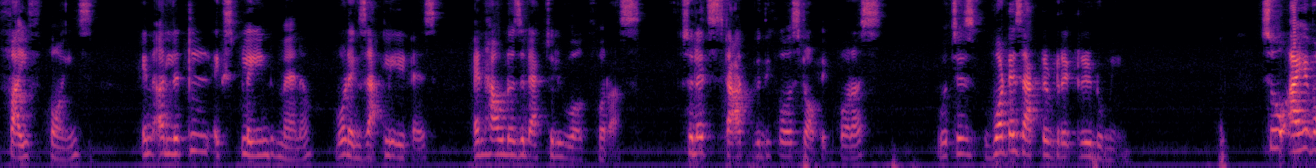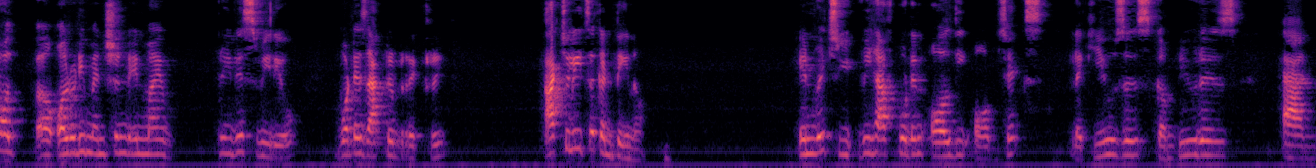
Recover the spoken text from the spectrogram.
five points in a little explained manner, what exactly it is and how does it actually work for us. So let's start with the first topic for us, which is what is Active Directory domain. So I have al uh, already mentioned in my previous video what is Active Directory. Actually, it's a container in which we have put in all the objects like users, computers, and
